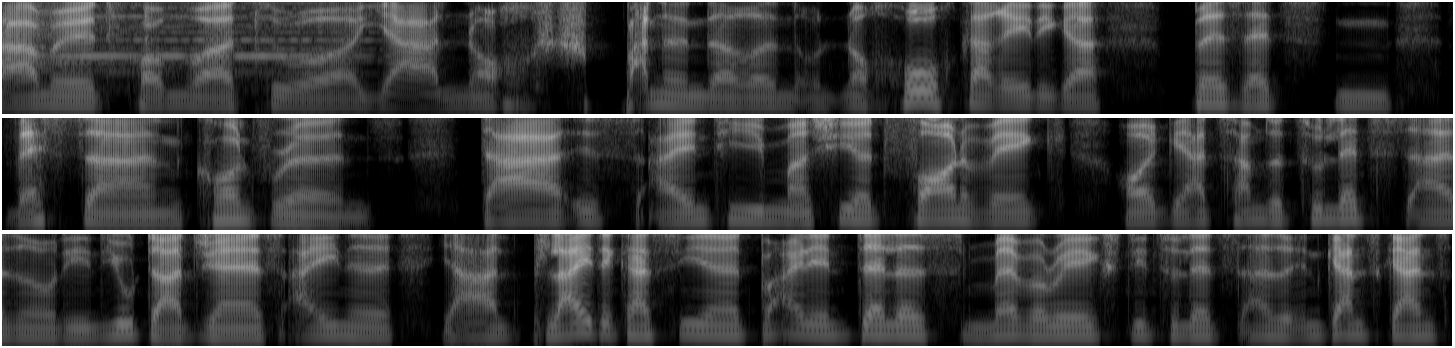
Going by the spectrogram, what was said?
Damit kommen wir zur ja noch spannenderen und noch hochkarätiger besetzten Western Conference. Da ist ein Team marschiert vorneweg. Heute haben sie zuletzt also die Utah Jazz eine ja Pleite kassiert bei den Dallas Mavericks, die zuletzt also in ganz ganz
